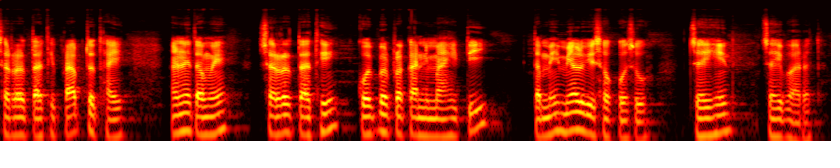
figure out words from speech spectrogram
સરળતાથી પ્રાપ્ત થાય. અને તમે સરળતાથી કોઈપણ પ્રકારની માહિતી તમે મેળવી શકો છો. જય હિન્દ જય ભારત.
